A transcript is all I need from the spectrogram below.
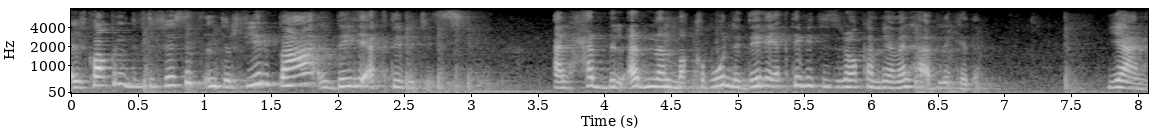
ال cognitive deficit interfere مع ال daily activities الحد الأدنى المقبول لل daily activities اللي هو كان بيعملها قبل كده. يعني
